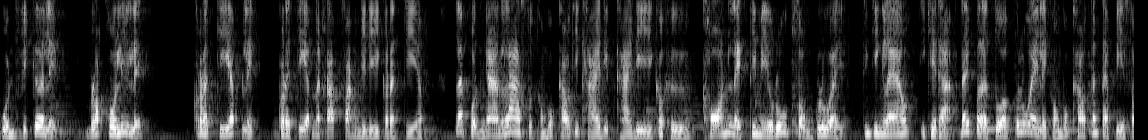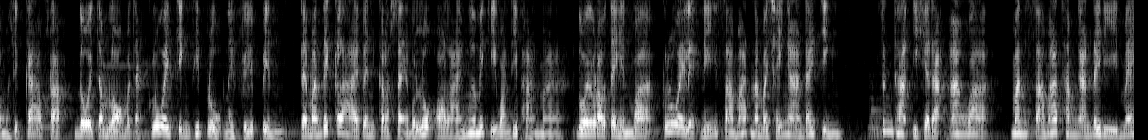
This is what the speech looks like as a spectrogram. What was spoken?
หุ่นฟิกเกอร์เหล็กบล็อกโคลี่เหล็ก กระเจี๊ยบเหล็ก กระเจี๊ยบนะครับ ฟังดีๆ กระเจี๊ยบ และผลงานล่าสุดของพวกเขาที่ขายดิบขายดีก็คือค้อนเหล็กที่มีรูปทรงกล้วย จริงๆ แล้วอิเคดะได้เปิดตัวกล้วยเหล็กของพวกเขาตั้งแต่ปี 2019 ครับ โดยจำลองมาจากกล้วยจริงที่ปลูกในฟิลิปปินส์ แต่มันได้กลายเป็นกระแสบนโลกออนไลน์เมื่อไม่กี่วันที่ผ่านมา โดยเราจะเห็นว่ากล้วยเหล็กนี้สามารถนำมาใช้งานได้จริงซึ่งทางอิเคดะอ้างว่ามันสามารถทำงานได้ดีแม้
